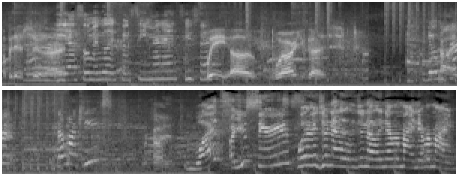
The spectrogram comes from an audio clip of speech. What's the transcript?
I'll be there soon, alright? Yeah, so maybe like 15 minutes, you said? Wait, uh, where are you guys? Yo, is that, is that my keys? Rakaya. What? Are you serious? Wait, wait, Janelle, Janelli, never mind, never mind.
